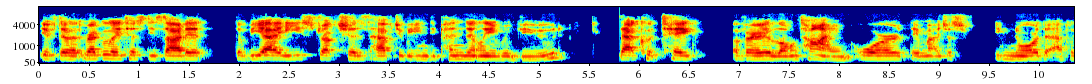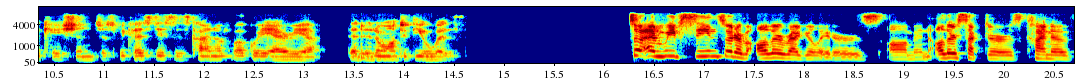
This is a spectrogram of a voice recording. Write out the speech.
if the regulators decided the VIE structures have to be independently reviewed, that could take a very long time, or they might just ignore the application just because this is kind of a gray area that they don't want to deal with. So, and we've seen sort of other regulators um, in other sectors kind of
